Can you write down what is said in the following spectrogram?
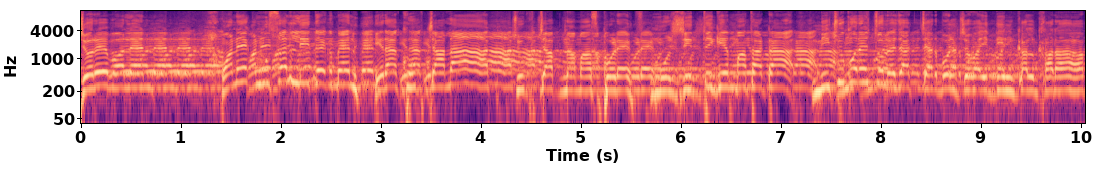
জোরে বলেন। অনেক মুসল্লি দেখবেন, এরা খুব চালাক, চুপচাপ নামাজ পড়ে, মসজিদ থেকে মাথাটা নিচু করে চলে যাচ্ছে আর বলছে, ভাই, দিনকাল খারাপ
